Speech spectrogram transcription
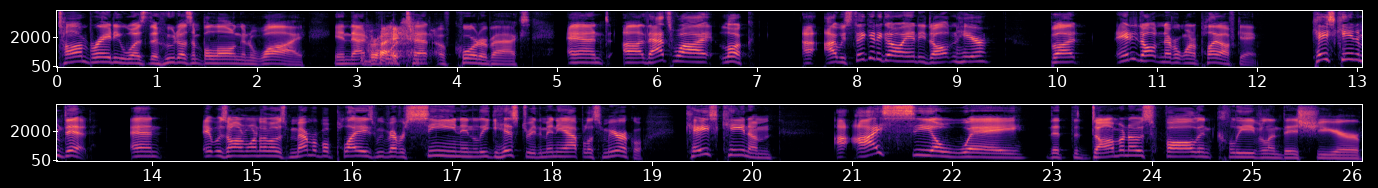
Tom Brady was the who doesn't belong and why in that right. quartet of quarterbacks. And uh, that's why, look, I, was thinking to go Andy Dalton here, but Andy Dalton never won a playoff game. Case Keenum did. And it was on one of the most memorable plays we've ever seen in league history, the Minneapolis Miracle. Case Keenum, I, I see a way that the dominoes fall in Cleveland this year,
